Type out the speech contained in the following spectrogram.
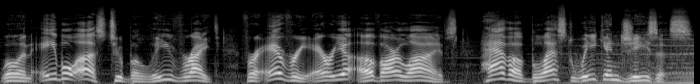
will enable us to believe right for every area of our lives. Have a blessed week in Jesus.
